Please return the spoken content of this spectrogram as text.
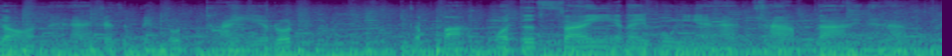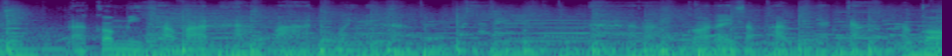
จรน ฮะก็จะเป็นรถไถรถกระบะมอเตอร์ไซค์อะไรพวกนี้นะฮะข้ามได้นะครับ แล้วก็มีชาวบ้านหาปลาด้วยนะครับนะเราก็ได้สัมผัสบรรยากาศแล้วก็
